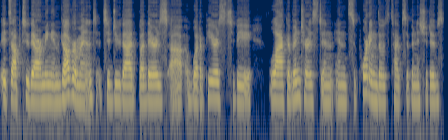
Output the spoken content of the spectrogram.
it's up to the Armenian government to do that. But there's uh, what appears to be lack of interest in, in supporting those types of initiatives.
